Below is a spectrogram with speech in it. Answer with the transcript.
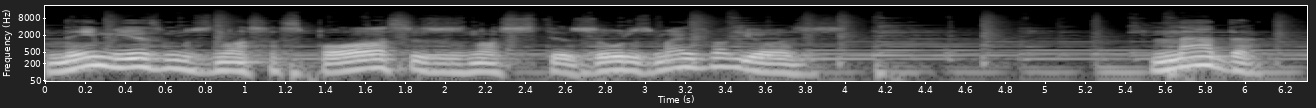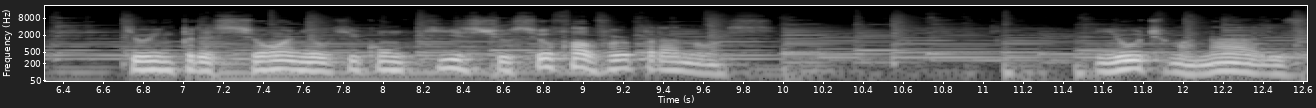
nem mesmo as nossas posses, os nossos tesouros mais valiosos. Nada que o impressione ou que conquiste o seu favor para nós. Em última análise,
